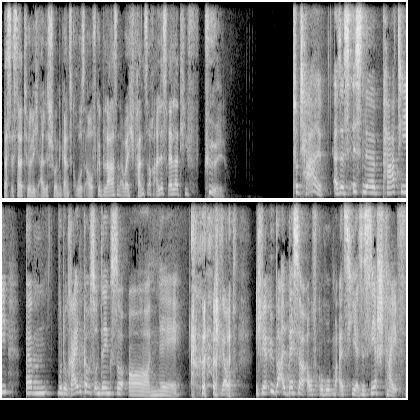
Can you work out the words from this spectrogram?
Das ist natürlich alles schon ganz groß aufgeblasen, aber ich fand es auch alles relativ kühl. Total. Also es ist eine Party, ähm, wo du reinkommst und denkst so, oh nee. Ich glaube, ich wäre überall besser aufgehoben als hier. Es ist sehr steif.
